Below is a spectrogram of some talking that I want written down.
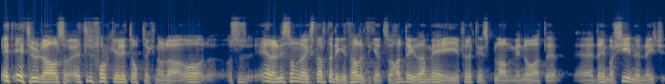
Jeg, jeg, tror det, altså. Jeg tror folk er litt opptatt av det. Og, og, så er det litt sånn, når jeg starta Digitaletikett, så hadde jeg det med i forretningsplanen min nå at eh, de maskinene jeg,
